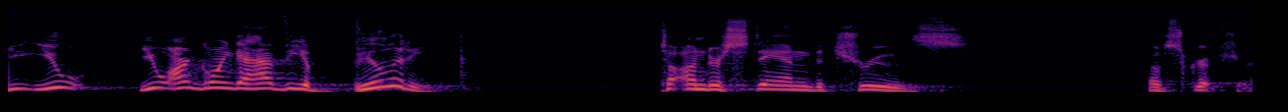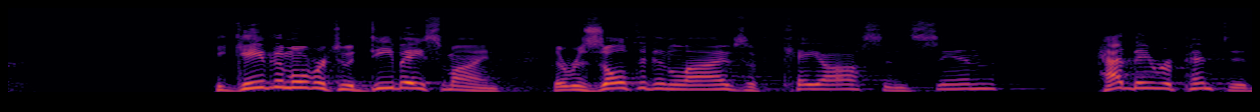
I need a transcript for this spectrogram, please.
You, you. you aren't going to have the ability to understand the truths of Scripture. He gave them over to a debased mind that resulted in lives of chaos and sin. Had they repented,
